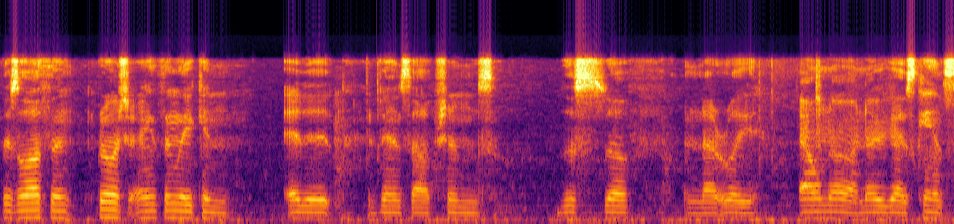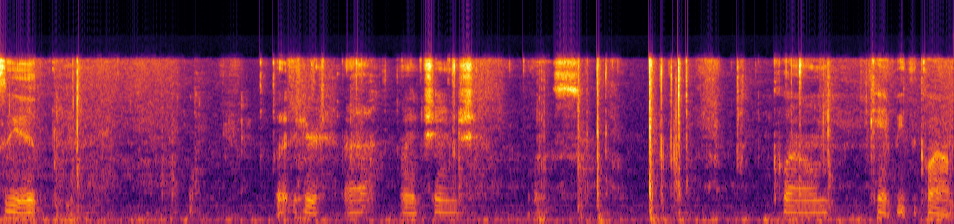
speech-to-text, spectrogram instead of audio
there's a lot of things, pretty much anything they can edit, advanced options, this stuff, I'm not really, I don't know, I know you guys can't see it, but here, uh, let me change this. Clown, can't beat the clown.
